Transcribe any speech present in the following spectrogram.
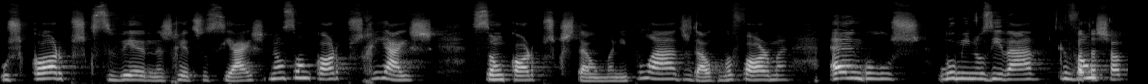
os corpos que se vê nas redes sociais não são corpos reais são corpos que estão manipulados de alguma forma, ângulos, luminosidade que vão. Photoshop.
